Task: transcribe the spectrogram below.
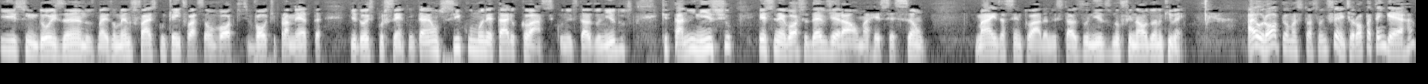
e isso em dois anos, mais ou menos, faz com que a inflação volte, volte para a meta de 2%. Então é um ciclo monetário clássico nos Estados Unidos, que está no início. Esse negócio deve gerar uma recessão mais acentuada nos Estados Unidos no final do ano que vem. A Europa é uma situação diferente. A Europa tem guerra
